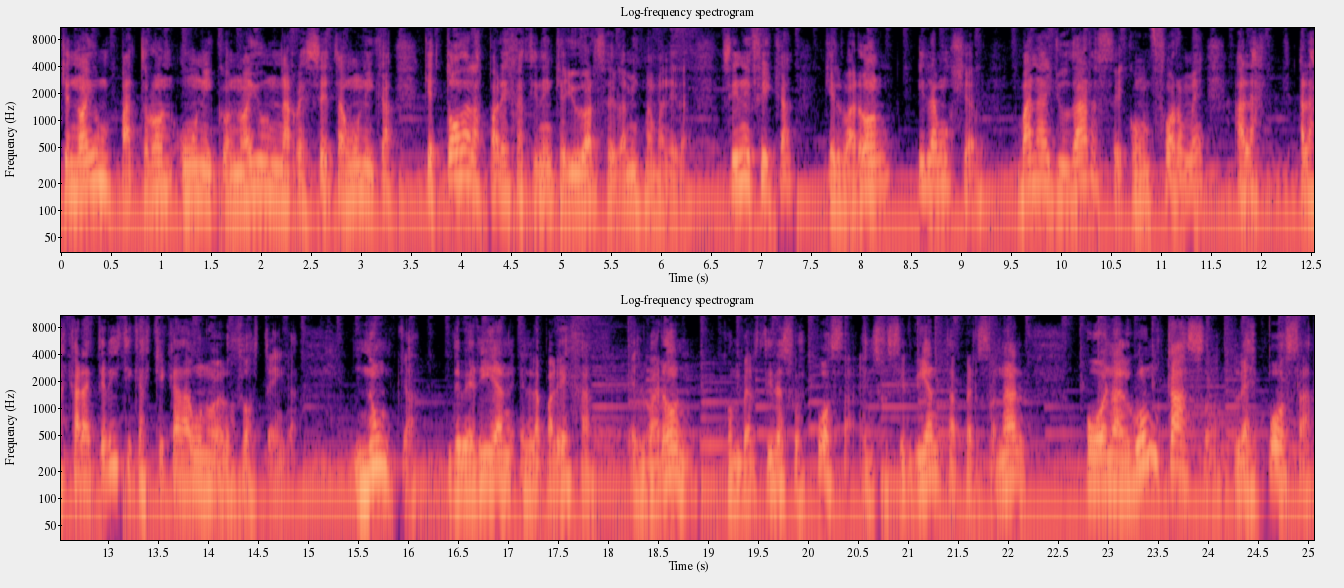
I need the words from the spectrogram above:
que no hay un patrón único, no hay una receta única, que todas las parejas tienen que ayudarse de la misma manera. Significa que el varón y la mujer van a ayudarse conforme a las, a las características que cada uno de los dos tenga. Nunca deberían en la pareja el varón convertir a su esposa en su sirvienta personal o en algún caso la esposa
